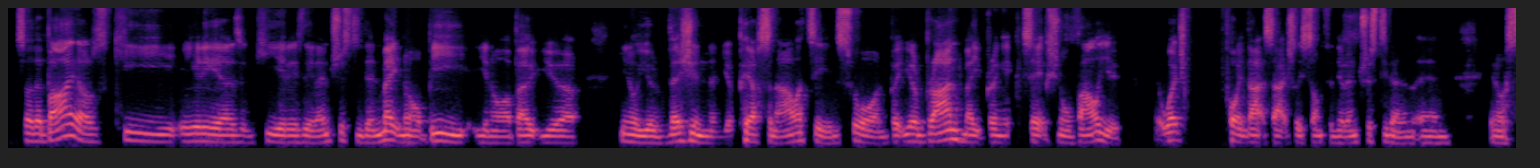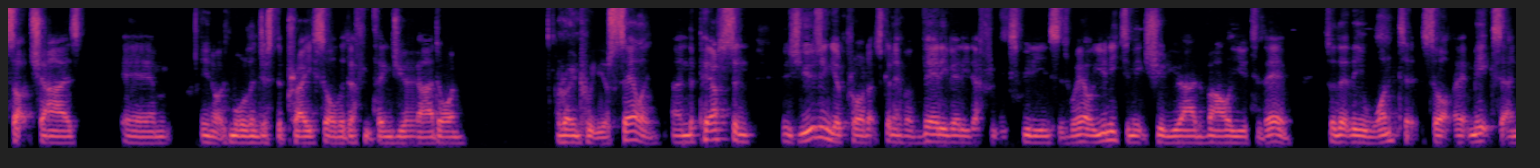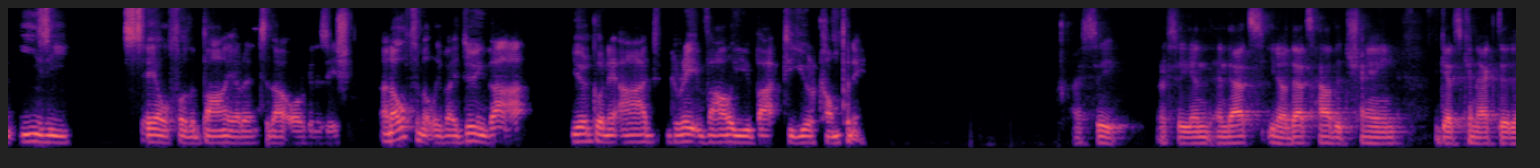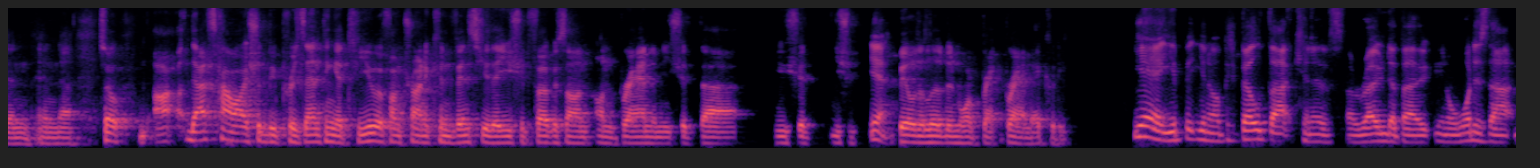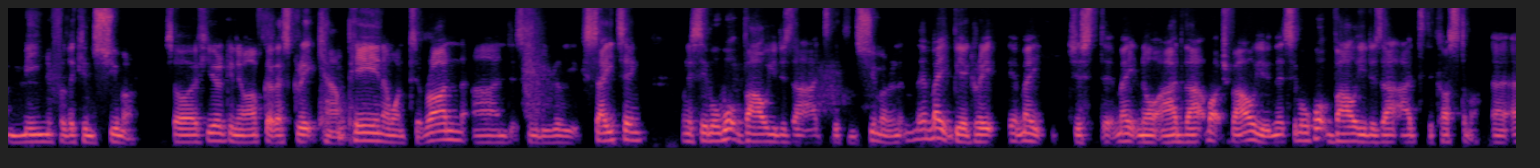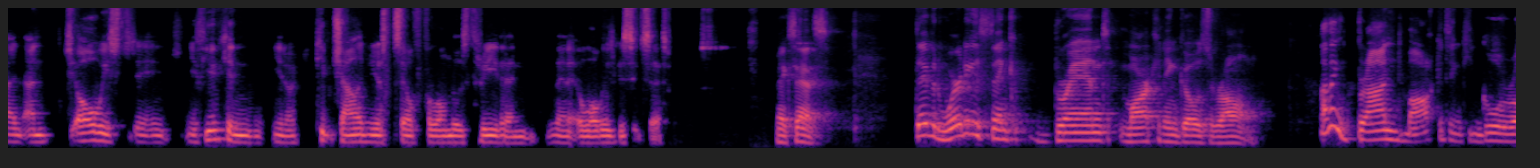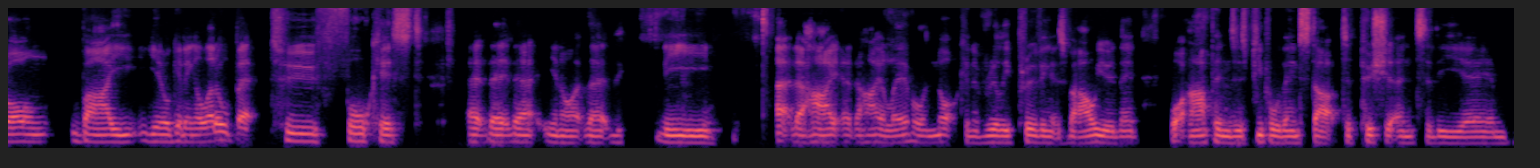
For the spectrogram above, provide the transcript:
So the buyer's key areas and key areas they're interested in might not be, you know, about your, you know, your vision and your personality and so on, but your brand might bring exceptional value. At which point, that's actually something they're interested in, um, you know, such as, um, you know, it's more than just the price, all the different things you add on around what you're selling. And the person who's using your product is going to have a very, very different experience as well. You need to make sure you add value to them so that they want it. So it makes it an easy sale for the buyer into that organization. And ultimately, by doing that, you're going to add great value back to your company. I see. I see. And and that's you know that's how the chain gets connected and and uh, so uh, that's how I should be presenting it to you if I'm trying to convince you that you should focus on on brand and you should uh, you should you should yeah. build a little bit more brand equity yeah, you you know build that kind of around about you know what does that mean for the consumer. So if you're you know I've got this great campaign I want to run and it's going to be really exciting. When I say, well, what value does that add to the consumer? And it might be a great, it might just, it might not add that much value. And they say, well, what value does that add to the customer? Uh, and and always, eh, if you can, you know, keep challenging yourself along those three, then then it will always be successful. Makes sense. David, where do you think brand marketing goes wrong? I think brand marketing can go wrong by you know getting a little bit too focused at the, the you know at the, the at the high at the higher level and not kind of really proving its value. Then what happens is people then start to push it into the um,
